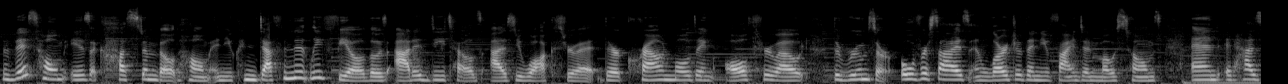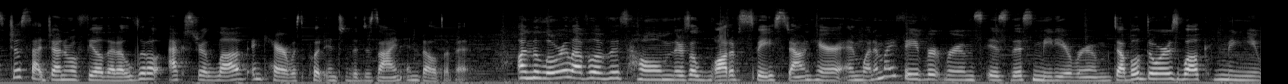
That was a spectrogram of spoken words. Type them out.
This home is a custom built home and you can definitely feel those added details as you walk through it. There are crown molding all throughout. The rooms are oversized and larger than you find in most homes and it has just that general feel that a little extra love and care was put into the design and build of it. On the lower level of this home, there's a lot of space down here, and one of my favorite rooms is this media room. Double doors welcoming you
